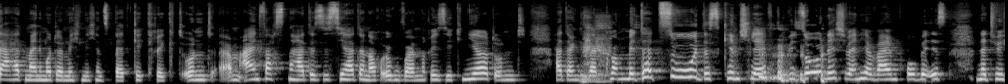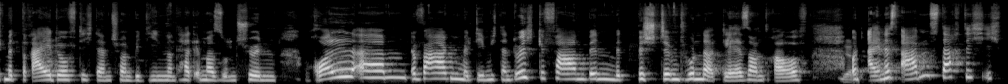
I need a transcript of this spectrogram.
da hat meine Mutter mich nicht ins Bett gekriegt. Und am einfachsten hatte sie, sie hat dann auch irgendwann resigniert und hat dann gesagt, komm mit dazu, das Kind schläft sowieso nicht, wenn hier Weinprobe ist. Und natürlich mit drei durfte ich dann schon bedienen und hat immer so einen schönen Rollwagen, ähm, mit dem ich dann durchgefahren bin, mit bestimmt 100 Gläsern drauf. Ja. Und eines Abends dachte ich, ich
